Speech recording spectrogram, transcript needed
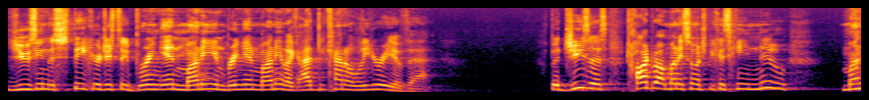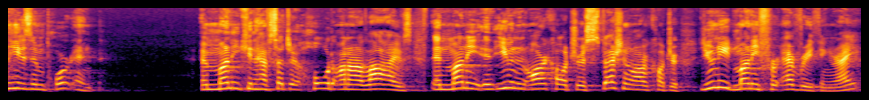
using the speaker just to bring in money and bring in money, like I'd be kind of leery of that. But Jesus talked about money so much because he knew money is important. And money can have such a hold on our lives. And money, and even in our culture, especially in our culture, you need money for everything, right?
